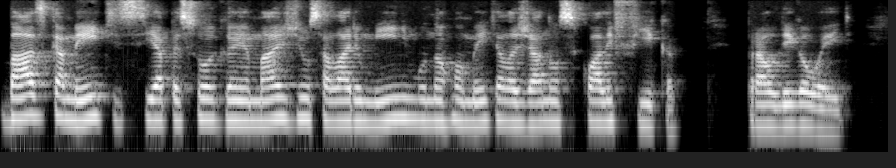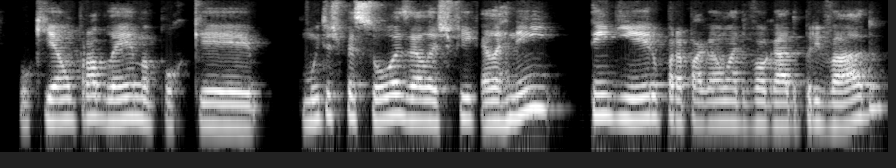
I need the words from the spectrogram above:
Basicamente, se a pessoa ganha mais de um salário mínimo, normalmente ela já não se qualifica para o legal aid, o que é um problema porque muitas pessoas elas ficam, elas nem têm dinheiro para pagar um advogado privado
